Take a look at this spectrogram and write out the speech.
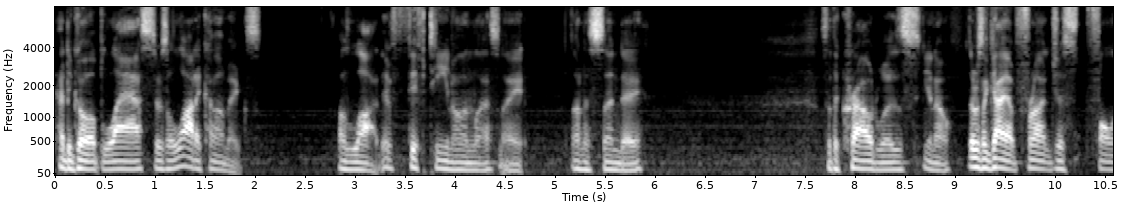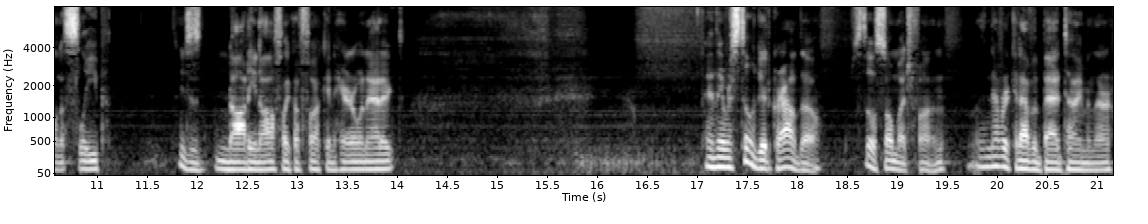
Had to go up last. There's a lot of comics. A lot. There 15 on last night on a Sunday. So the crowd was, you know, there was a guy up front just falling asleep He's just nodding off like a fucking heroin addict. And they were still a good crowd, though. Still so much fun. I never could have a bad time in there.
